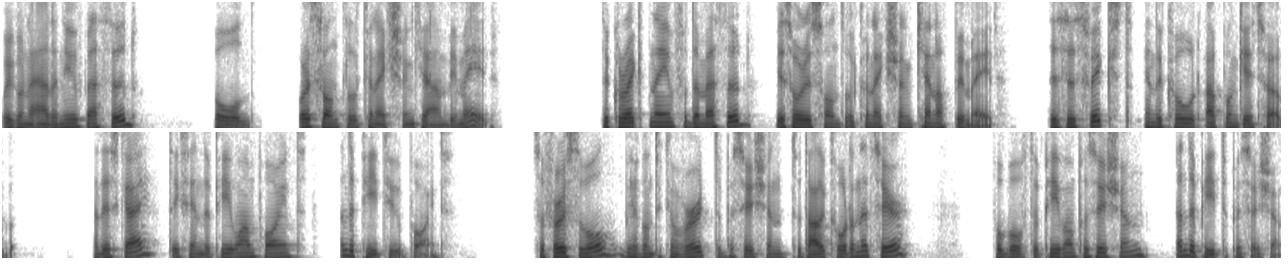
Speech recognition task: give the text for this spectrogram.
We're going to add a new method called horizontal connection can be made. The correct name for the method is horizontal connection cannot be made. This is fixed in the code up on GitHub. And this guy takes in the P1 point and the P2 point. So first of all, we are going to convert the position to tile coordinates here for both the P1 position and the P2 position.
